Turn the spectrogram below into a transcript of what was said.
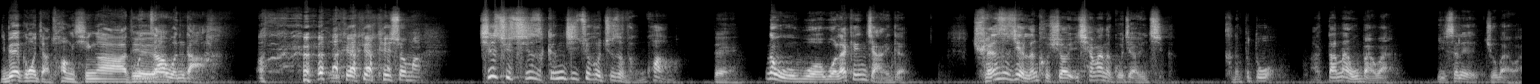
你不要跟我讲创新啊，对稳扎稳打，你可以可以可以说吗？其实其其实根基最后就是文化嘛。对，那我我我来跟你讲一个，全世界人口需要一千万的国家有几个？可能不多啊，丹麦五百万，以色列九百万。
